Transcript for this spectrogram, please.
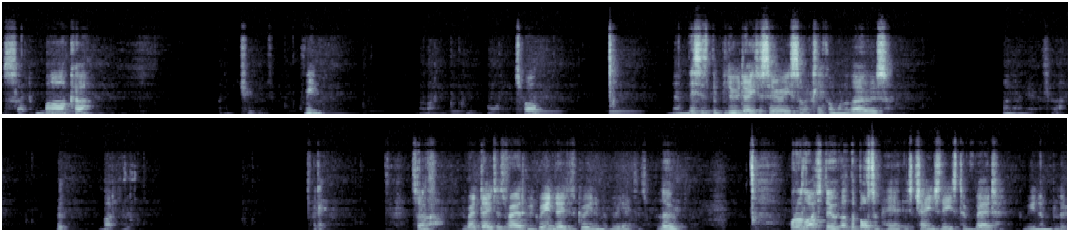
select marker, choose green, as well. And this is the blue data series, so I click on one of those. Uh, blue. Okay, so the red data is red, my green data is green, and my blue data is blue. What I'd like to do at the bottom here is change these to red, green and blue.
